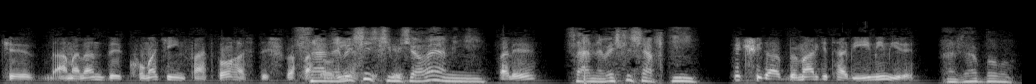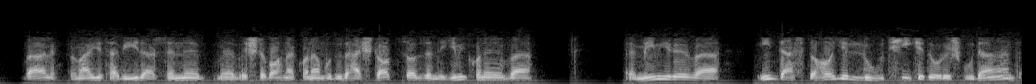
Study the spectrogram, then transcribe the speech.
که عملا به کمک این فتوا هستش و سرنوشتش چی میشه آقای امینی؟ بله. سرنوشت شفتی. هیچی در به مرگ طبیعی میمیره. عجب بابا. بله. به مرگ طبیعی در سن اشتباه نکنم حدود 80 سال زندگی می‌کنه و میمیره و این دسته های لوتی که دورش بودند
